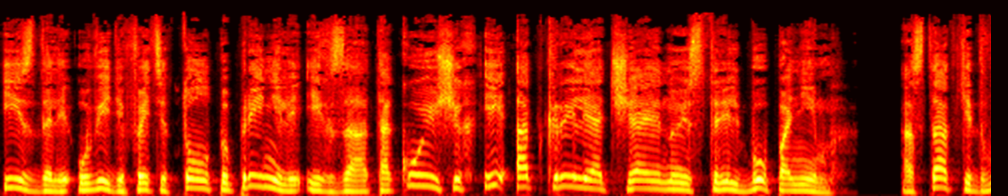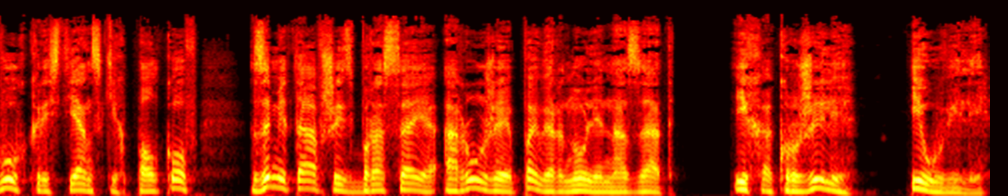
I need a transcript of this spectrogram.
издали, увидев эти толпы, приняли их за атакующих и открыли отчаянную стрельбу по ним. Остатки двух крестьянских полков, заметавшись, бросая оружие, повернули назад. Их окружили и увели.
